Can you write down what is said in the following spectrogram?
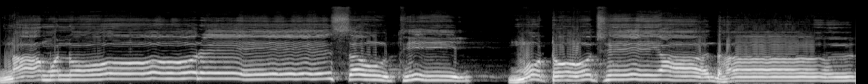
નામનો રે સૌથી મોટો છે આધાર.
